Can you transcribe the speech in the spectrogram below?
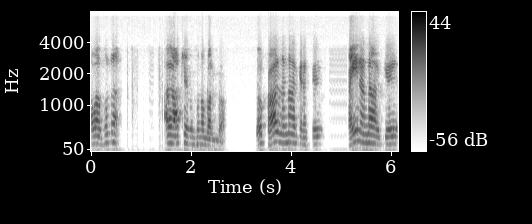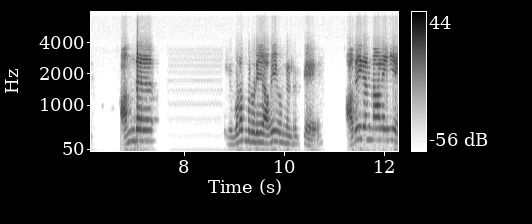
அவன் சொல்றான் அது ஆட்சேபம் சொன்ன பண்றோம். ஏதோ கால் நன்னா இருக்கு எனக்கு கை நன்னா இருக்கு. அந்த உடம்புடைய அவயவங்கள் இருக்கு அவைகள்னாலேயே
